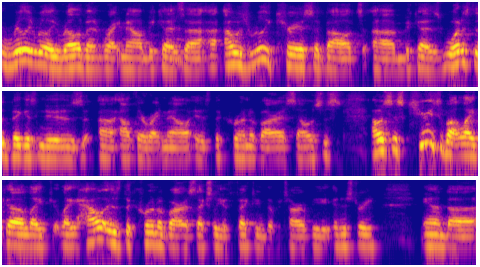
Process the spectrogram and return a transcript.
really, really relevant right now because uh, I, I was really curious about um, because what is the biggest news uh, out there right now is the coronavirus. I was just I was just curious about like uh, like like how is the coronavirus actually affecting the photography industry, and uh,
